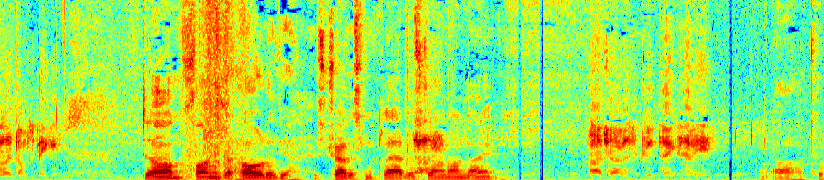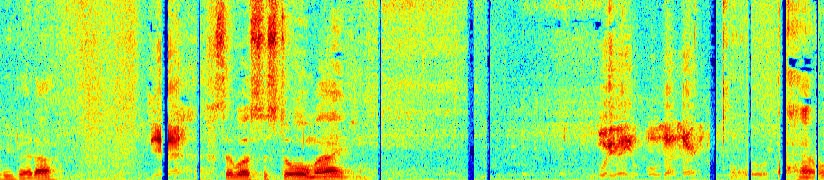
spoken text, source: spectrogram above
Hello, Dom speaking. Dom, finally got hold of you. It's Travis McLeod. What's going on, mate? Hi, Travis. Good, thanks. How are you? Oh, could be better. Yeah. So, what's the store, mate? What do you mean? What was that? Sorry. How,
